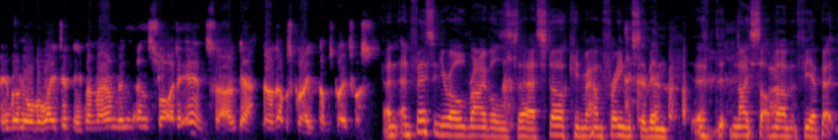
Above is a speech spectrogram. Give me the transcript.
He ran all the way, didn't he? Around and, and slotted it in. So, yeah, no, that was great. That was great for us. And, and facing your old rivals, uh, Stoke in round three must have been a nice sort of moment for you. But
